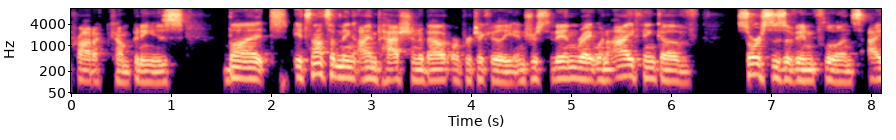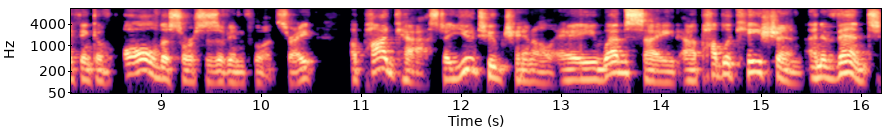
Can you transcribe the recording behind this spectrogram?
product companies, but it's not something I'm passionate about or particularly interested in. Right? When I think of sources of influence, I think of all the sources of influence. Right? a podcast, a YouTube channel, a website, a publication, an event,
